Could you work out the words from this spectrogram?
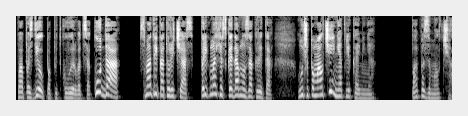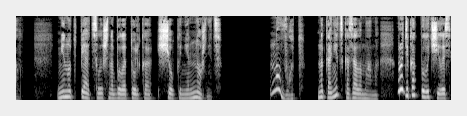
Папа сделал попытку вырваться. «Куда?» «Смотри, который час. Парикмахерская давно закрыта. Лучше помолчи и не отвлекай меня». Папа замолчал. Минут пять слышно было только щелканье ножниц. «Ну вот», — наконец сказала мама. «Вроде как получилось.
